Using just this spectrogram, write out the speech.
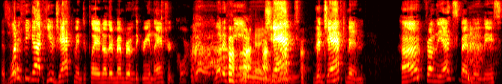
That's what true. if he got Hugh Jackman to play another member of the Green Lantern Corps? What if he Okay. jacked the Jackman, huh, from the X Men movies,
